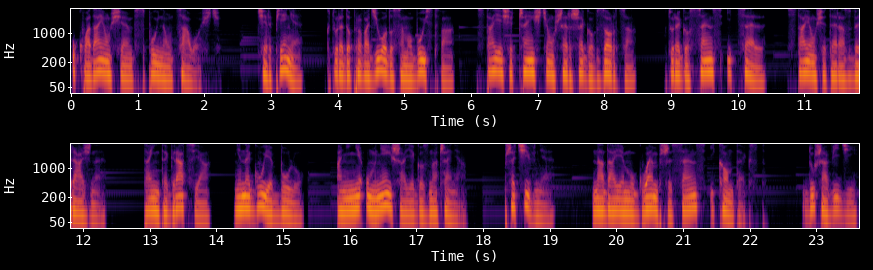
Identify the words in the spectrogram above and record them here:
układają się w spójną całość. Cierpienie, które doprowadziło do samobójstwa, staje się częścią szerszego wzorca, którego sens i cel stają się teraz wyraźne. Ta integracja nie neguje bólu, ani nie umniejsza jego znaczenia. Przeciwnie, nadaje mu głębszy sens i kontekst. Dusza widzi,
